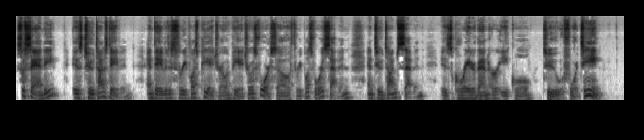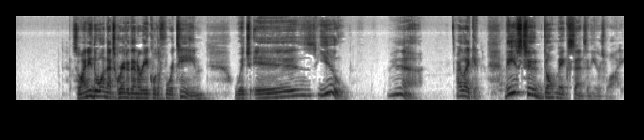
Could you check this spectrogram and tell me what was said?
So Sandy is two times David, and David is three plus Pietro, and Pietro is four. So three plus four is seven, and two times seven is greater than or equal to 14. So I need the one that's greater than or equal to 14, which is you. Yeah, I like it. These two don't make sense, and here's why.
